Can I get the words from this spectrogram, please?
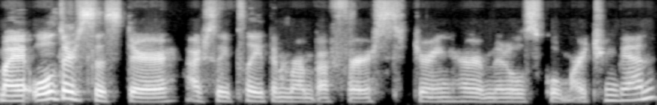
my older sister actually played the marimba first during her middle school marching band.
